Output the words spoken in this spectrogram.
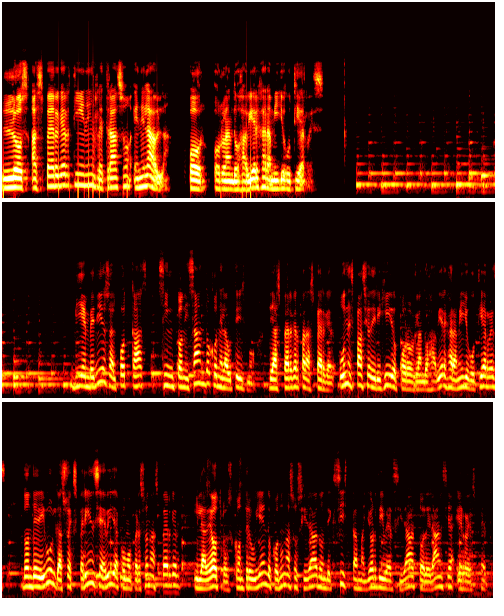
Los Asperger tienen retraso en el habla por Orlando Javier Jaramillo Gutiérrez. Bienvenidos al podcast Sintonizando con el Autismo de Asperger para Asperger, un espacio dirigido por Orlando Javier Jaramillo Gutiérrez, donde divulga su experiencia de vida como persona Asperger y la de otros, contribuyendo con una sociedad donde exista mayor diversidad, tolerancia y respeto.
